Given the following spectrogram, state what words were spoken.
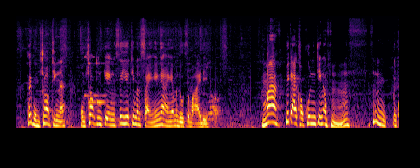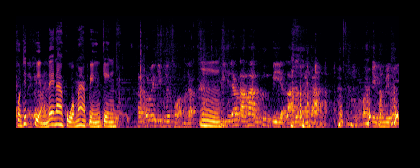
เฮ้ยผมชอบจริงนะ ผมชอบกางเกงเสื้อยืดที่มันใส่ง่ายๆเงี้ยมันดูสบายดี มาพี่ไก่ขอบคุณจริงๆนะหืมเป็นคนที่เปลี่ยนได้น่ากลัวมากเปลี่ยนกางเกงทางบนเวทีคุณจะถอดมาแล้วอืมปีที่แล้วดราม่าเป็นครึ่งปีอะลาเรื่องรายการตอนเกมบนเวที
